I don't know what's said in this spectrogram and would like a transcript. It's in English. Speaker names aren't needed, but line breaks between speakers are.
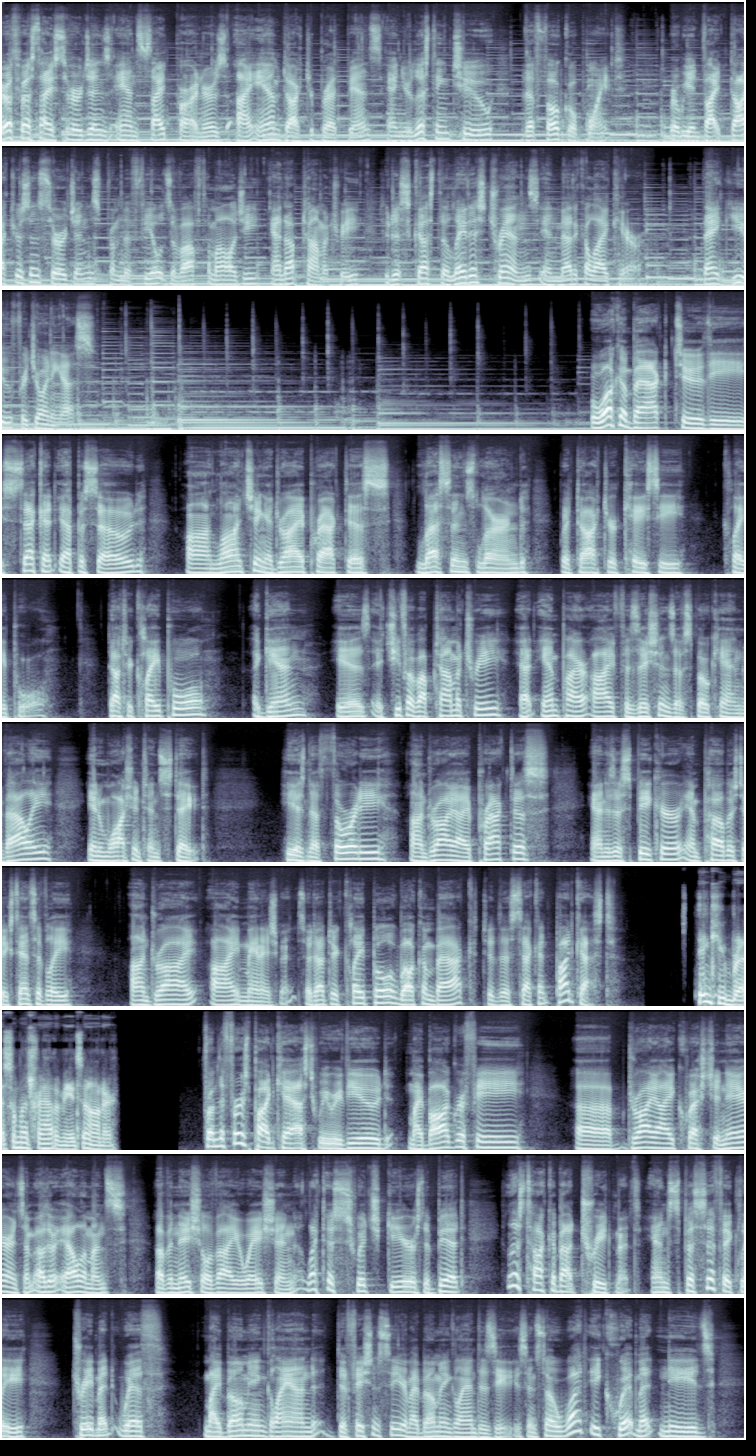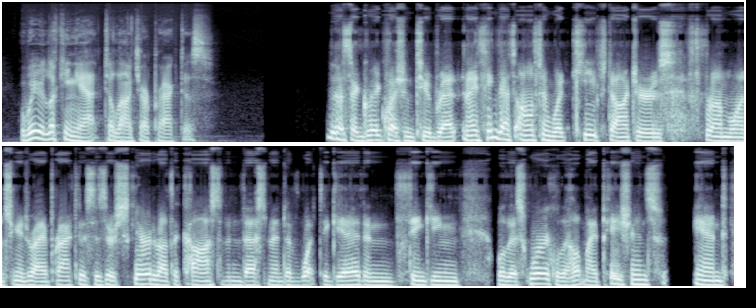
Northwest Eye Surgeons and Sight Partners, I am Dr. Brett Bentz, and you're listening to The Focal Point, where we invite doctors and surgeons from the fields of ophthalmology and optometry to discuss the latest trends in medical eye care. Thank you for joining us. Welcome back to the second episode on launching a dry practice lessons learned with Dr. Casey Claypool. Dr. Claypool, again, is a chief of optometry at Empire Eye Physicians of Spokane Valley in Washington State. He is an authority on dry eye practice and is a speaker and published extensively on dry eye management. So, Dr. Claypool, welcome back to the second podcast.
Thank you, Brett, so much for having me. It's an honor.
From the first podcast, we reviewed meibography, dry eye questionnaire and some other elements of initial evaluation, I'd like to switch gears a bit. Let's talk about treatment and specifically treatment with meibomian gland deficiency or meibomian gland disease. And so, what equipment needs we're looking at to launch our practice?
That's a great question too, Brett. And I think that's often what keeps doctors from launching a dry practice is they're scared about the cost of investment of what to get and thinking, will this work? Will it help my patients? And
